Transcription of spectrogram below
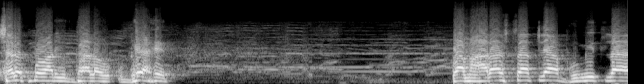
शरद पवार युद्धाला उभे आहेत. या महाराष्ट्रातल्या भूमीतला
